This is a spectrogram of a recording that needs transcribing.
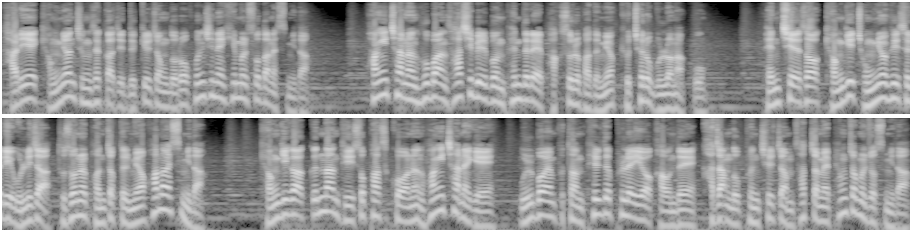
다리에 경련 증세까지 느낄 정도로 혼신의 힘을 쏟아냈습니다. 황희찬은 후반 41분 팬들의 박수를 받으며 교체로 물러났고 벤치에서 경기 종료 휘슬이 울리자 두 손을 번쩍 들며 환호했습니다. 경기가 끝난 뒤 소파스코어는 황희찬에게 울버햄프턴 필드 플레이어 가운데 가장 높은 7.4점의 평점을 줬습니다.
